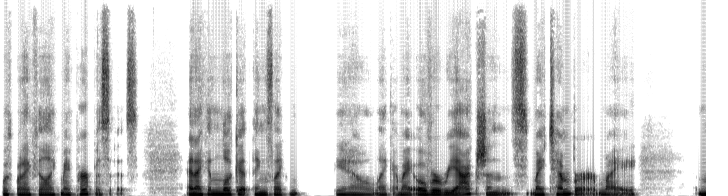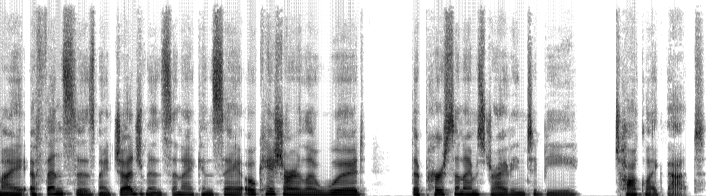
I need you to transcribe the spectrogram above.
with what I feel like my purpose is. And I can look at things like, you know, like my overreactions, my temper, my my offenses, my judgments, and I can say, okay, Sharla, would the person I'm striving to be talk like that,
